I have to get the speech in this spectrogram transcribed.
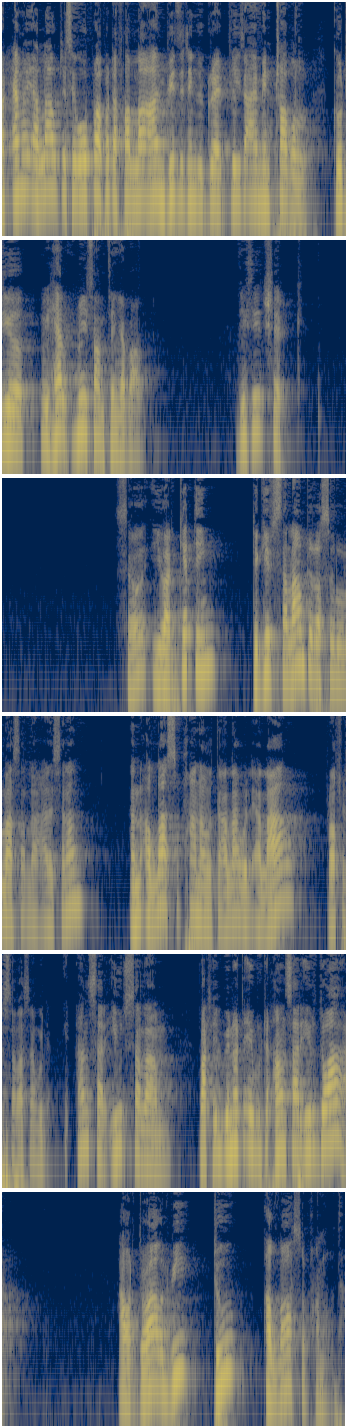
But am I allowed to say, O Prophet of Allah, I'm visiting a grave, please, I'm in trouble. Could you help me something about? This is shirk. So you are getting to give salam to Rasulullah sallallahu alaihi wasallam, and Allah subhanahu wa taala will allow Prophet sallallahu alaihi wasallam will answer your salam, but he'll be not able to answer your dua. Our dua will be to Allah subhanahu wa taala.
